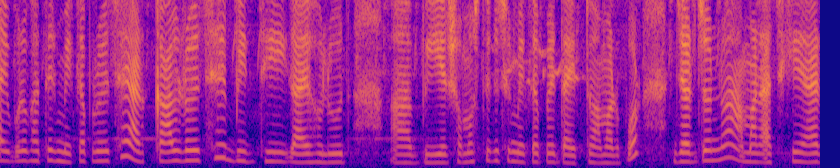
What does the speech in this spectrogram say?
আইবুড়ো ভাতের মেকআপ রয়েছে, আর কাল রয়েছে বৃদ্ধি, গায়ে হলুদ বিয়ের সমস্ত কিছু মেকআপের দায়িত্ব আমার উপর। যার জন্য আমার আজকে আর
